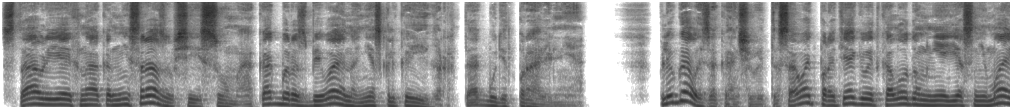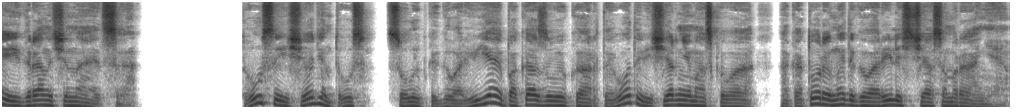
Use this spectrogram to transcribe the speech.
Ставлю я их на кон не сразу всей суммы, а как бы разбиваю на несколько игр. Так будет правильнее. Плюгавый заканчивает тасовать, протягивает колоду мне, я снимаю, и игра начинается. Туз и еще один туз. С улыбкой говорю я и показываю карты. Вот и вечерняя Москва, о которой мы договорились часом ранее.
